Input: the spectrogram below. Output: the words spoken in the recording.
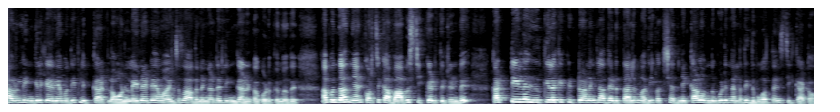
ആ ഒരു ലിങ്കിൽ കയറിയാൽ മതി. ഫ്ലിപ്കാർട്ടിൽ ഓൺലൈനായിട്ട് ഞാൻ വാങ്ങിച്ച സാധനങ്ങളുടെ ലിങ്കാണ് കേട്ടോ കൊടുക്കുന്നത്. അപ്പോൾ എന്താ ഞാൻ കുറച്ച് കബാബ് സ്റ്റിക്ക് എടുത്തിട്ടുണ്ട്. കട്ടിയുള്ള ഈർക്കിലൊക്കെ കിട്ടുവാണെങ്കിൽ അതെടുത്താലും മതി. പക്ഷെ അതിനേക്കാൾ ഒന്നും കൂടി നല്ലത് ഇതുപോലത്തെ സ്റ്റിക്കാട്ടോ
